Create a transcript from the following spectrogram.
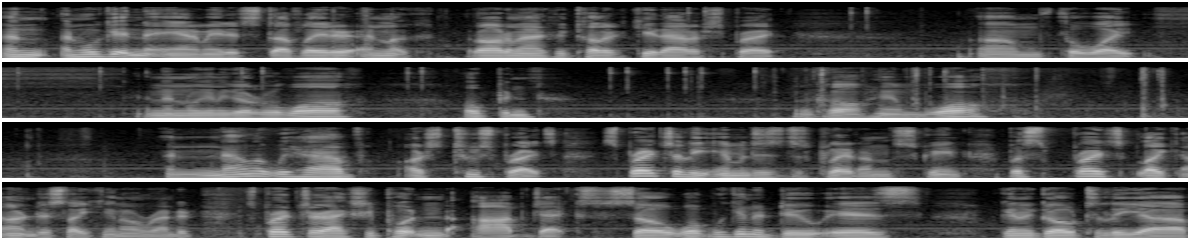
And and we'll get into animated stuff later. And look, it automatically colored keyed out our sprite um, with the white. And then we're gonna go to the wall, open. Gonna call him wall. And now that we have our two sprites. Sprites are the images displayed on the screen, but sprites like aren't just like you know rendered. Sprites are actually put into objects. So what we're gonna do is we're gonna go to the uh,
